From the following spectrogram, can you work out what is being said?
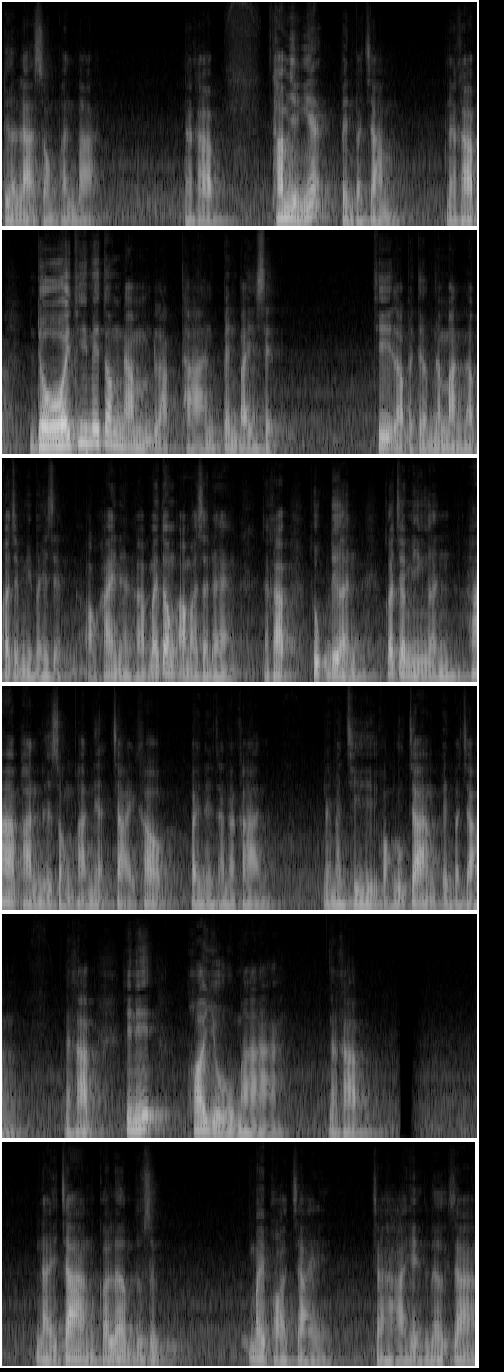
เดือนละ 2,000 บาทนะครับทำอย่างเงี้ยเป็นประจำ นะครับ โดยที่ไม่ต้องนำหลักฐานเป็นใบเสร็จ ที่เราไปเติมน้ำมันแล้วก็จะมีใบเสร็จออกให้เนี่ยนะครับ ไม่ต้องเอามาแสดงนะครับ ทุกเดือนก็จะมีเงิน 5,000 หรือ 2,000เนี่ยจ่ายเข้าไปในธนาคาร ในบัญชีของลูกจ้างเป็นประจำนะครับ ทีนี้พออยู่มานะครับนายจ้างก็เริ่มรู้สึกไม่พอใจจะหาเหตุเลิกจ้าง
